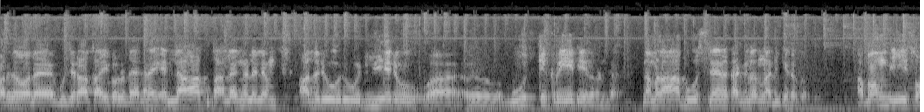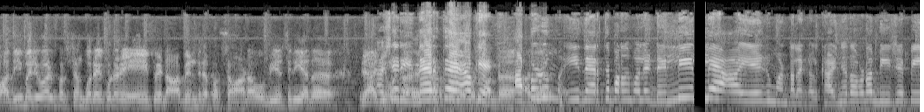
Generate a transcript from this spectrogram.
പറഞ്ഞ പോലെ ഗുജറാത്ത് ആയിക്കൊള്ളട്ടെ അങ്ങനെ എല്ലാ സ്ഥലങ്ങളിലും അതൊരു ഒരു വലിയൊരു ബൂസ്റ്റ് ക്രിയേറ്റ് ചെയ്തിട്ടുണ്ട്. നമ്മൾ ആ ബൂസ്റ്റിനെ കണ്ടില്ലെന്ന് നടിക്കരുത്. അപ്പം ഈ സ്വാതി മലിവാൾ പ്രശ്നം കുറെ കൂടെ ഒരു എ പിയുടെ ആഭ്യന്തര പ്രശ്നമാണ്. ഒബിയസ്ലി അത് രാജ്യം നേരത്തെ ഓക്കെ. അപ്പോഴും ഈ നേരത്തെ പറഞ്ഞ പോലെ ഡൽഹിയിലെ ആ ഏഴ് മണ്ഡലങ്ങൾ കഴിഞ്ഞ തവണ ബി ജെ പി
